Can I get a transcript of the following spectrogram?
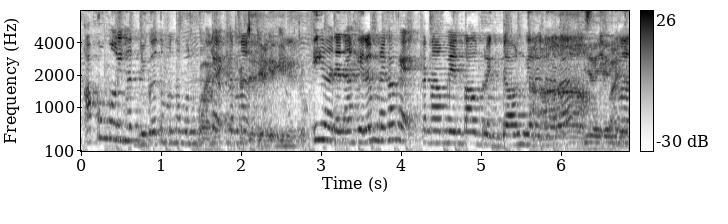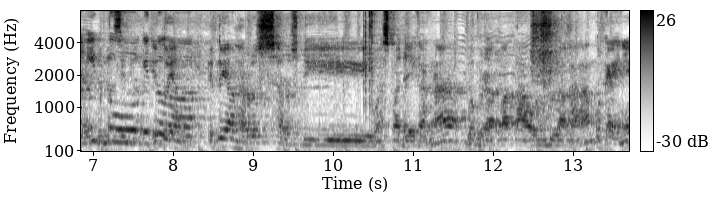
aku melihat juga teman-temanku Banyak kayak kena kejadian kayak gini tuh. Iya dan akhirnya mereka kayak kena mental breakdown gara-gara Ah, Iya iya stigma iya, itu bener sih, bener. gitu itu yang itu yang harus harus diwaspadai karena beberapa tahun belakangan tuh kayaknya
